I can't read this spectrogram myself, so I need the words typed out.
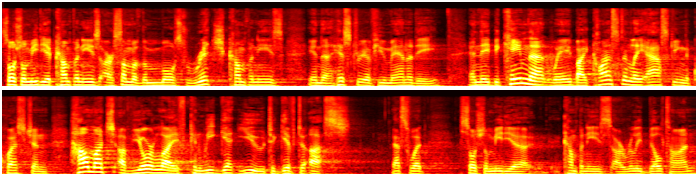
Social media companies are some of the most rich companies in the history of humanity, and they became that way by constantly asking the question how much of your life can we get you to give to us? That's what social media companies are really built on.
